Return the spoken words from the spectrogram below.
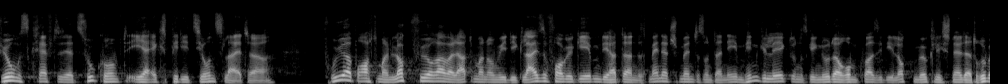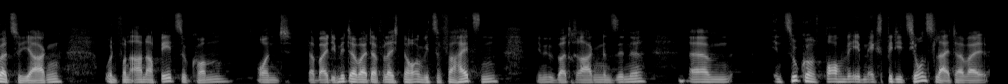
Führungskräfte der Zukunft eher Expeditionsleiter. Früher brauchte man Lokführer, weil da hatte man irgendwie die Gleise vorgegeben, die hat dann das Management, das Unternehmen hingelegt und es ging nur darum, quasi die Lok möglichst schnell darüber zu jagen und von A nach B zu kommen und dabei die Mitarbeiter vielleicht noch irgendwie zu verheizen im übertragenen Sinne. Ähm, in Zukunft brauchen wir eben Expeditionsleiter, weil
